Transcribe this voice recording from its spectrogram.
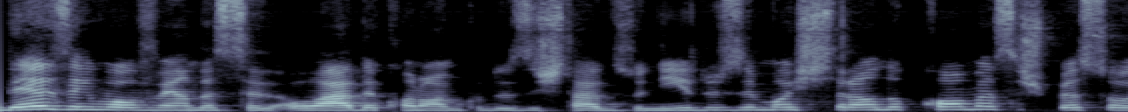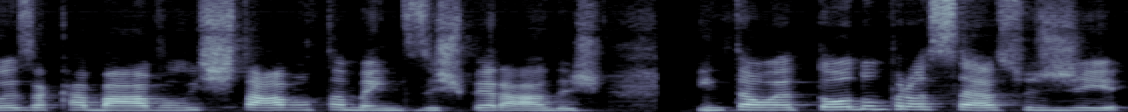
desenvolvendo esse lado econômico dos Estados Unidos e mostrando como essas pessoas acabavam, estavam também desesperadas. Então é todo um processo de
